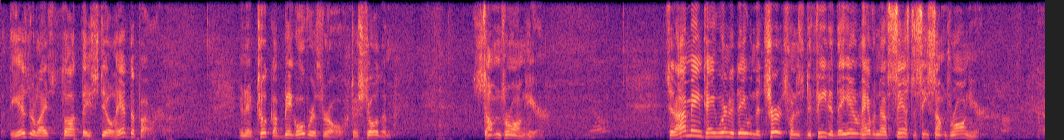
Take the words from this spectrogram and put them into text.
But the Israelites thought they still had the power. And it took a big overthrow to show them something's wrong here. Said, I maintain we're in a day when the church, when it's defeated, they don't have enough sense to see something's wrong here. Uh-huh.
